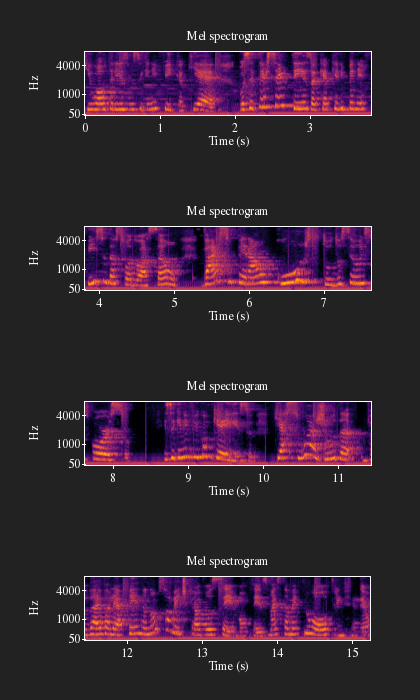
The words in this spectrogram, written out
que o altruísmo significa, que é você ter certeza que aquele benefício da sua doação vai superar o custo do seu esforço. E significa o que isso? Que a sua ajuda vai valer a pena não somente para você, Montes, mas também para o outro, entendeu?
